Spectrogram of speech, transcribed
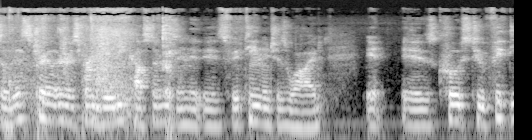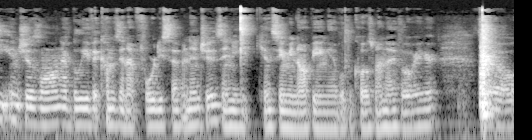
So this trailer is from JD Customs and it is 15 inches wide. It is close to 50 inches long. I believe it comes in at 47 inches and you can see me not being able to close my knife over here. So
